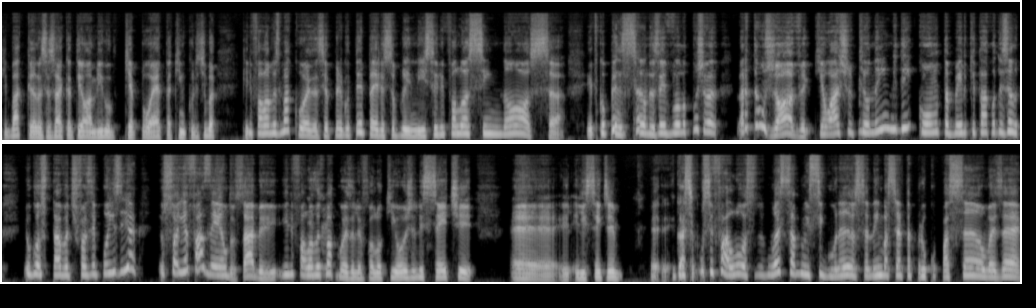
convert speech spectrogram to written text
Que bacana. Você sabe que eu tenho um amigo que é poeta aqui em Curitiba, que ele falou a mesma coisa. Assim, eu perguntei para ele sobre o início, ele falou assim: Nossa, ele ficou pensando, assim, ele falou: Puxa, eu era tão jovem que eu acho que eu nem me dei conta bem do que estava acontecendo. Eu gostava de fazer poesia, eu só ia fazendo, sabe? E ele falou a mesma coisa. Ele falou que hoje ele sente. É, ele sente é, assim como você falou, não é sabe uma insegurança, nem uma certa preocupação, mas é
